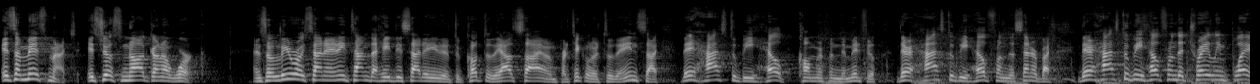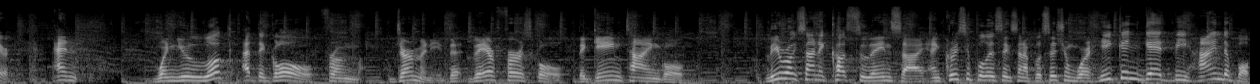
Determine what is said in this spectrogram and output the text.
It's a mismatch. It's just not going to work. And so Leroy Sané, anytime that he decided either to cut to the outside or in particular to the inside, there has to be help coming from the midfield. There has to be help from the center back. There has to be help from the trailing player. And when you look at the goal from Germany, the, their first goal, the game-tying goal, Leroy Sané cuts to the inside, and Chrissy Pulisic's in a position where he can get behind the ball,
